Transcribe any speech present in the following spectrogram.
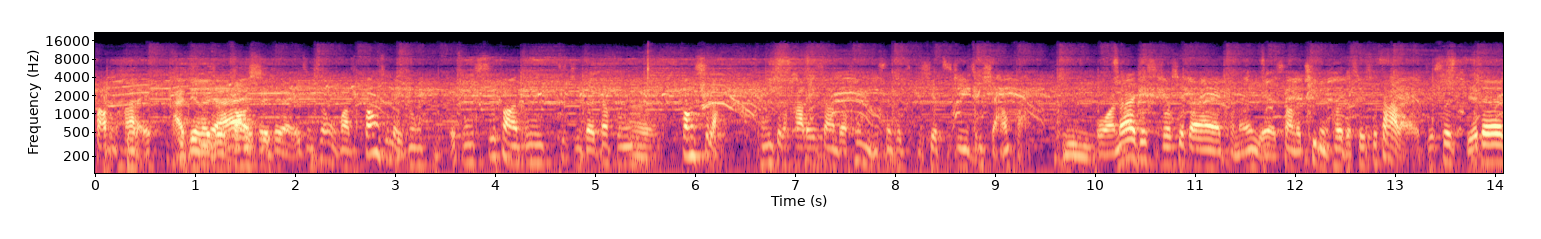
发布哈雷，改变了这种哎方式。对对，一种生活方式，方式的一种一种释放一种自己的那种嗯。方式了，从这个哈雷上的轰鸣声和一些自己一种想法。嗯。我呢，就是说现在可能也上了七零后的岁数大了，就是觉得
